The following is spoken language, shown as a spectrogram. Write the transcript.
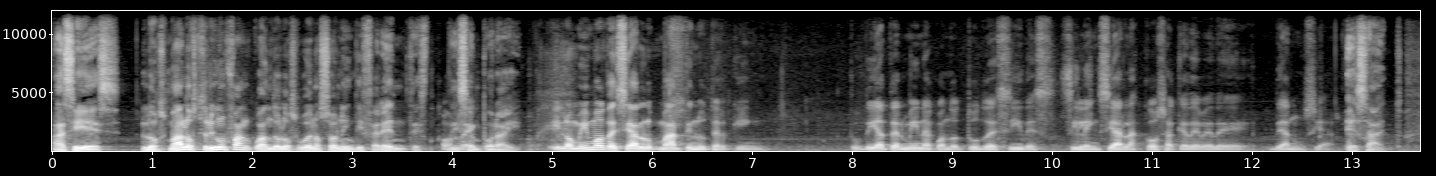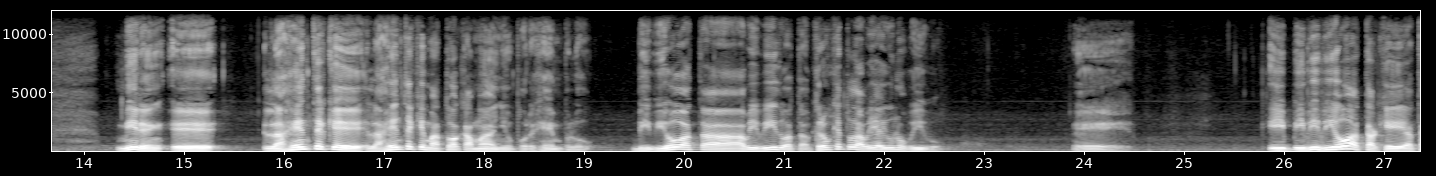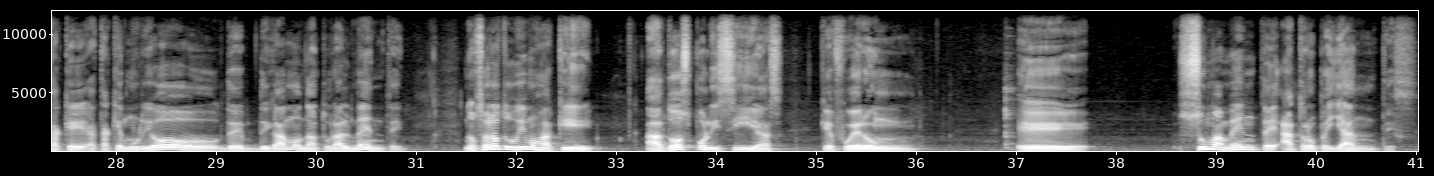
Así es. Los malos triunfan cuando los buenos son indiferentes, dicen por ahí. Y lo mismo decía Martin Luther King. Tu día termina cuando tú decides silenciar las cosas que debe de, anunciar. Exacto. Miren, eh, la gente que la gente que mató a Camaño, por ejemplo, vivió hasta, ha vivido hasta, creo que todavía hay uno vivo. Eh, y, vivió hasta que, hasta que, hasta que murió, digamos, naturalmente. Nosotros tuvimos aquí a dos policías que fueron eh, sumamente atropellantes.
